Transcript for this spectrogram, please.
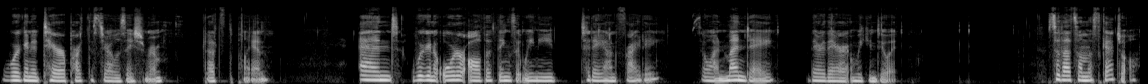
We're going to tear apart the sterilization room. That's the plan. And we're going to order all the things that we need today on Friday. So on Monday, they're there and we can do it. So that's on the schedule.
